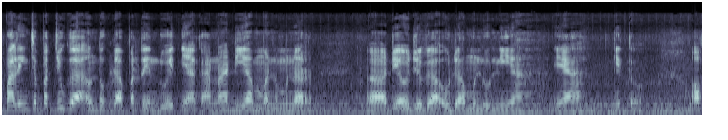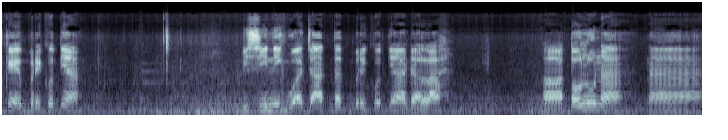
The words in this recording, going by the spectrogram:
paling cepat juga untuk dapetin duitnya karena dia benar-benar uh, dia juga udah mendunia ya gitu. Oke berikutnya di sini gua catat berikutnya adalah uh, Toluna. Nah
